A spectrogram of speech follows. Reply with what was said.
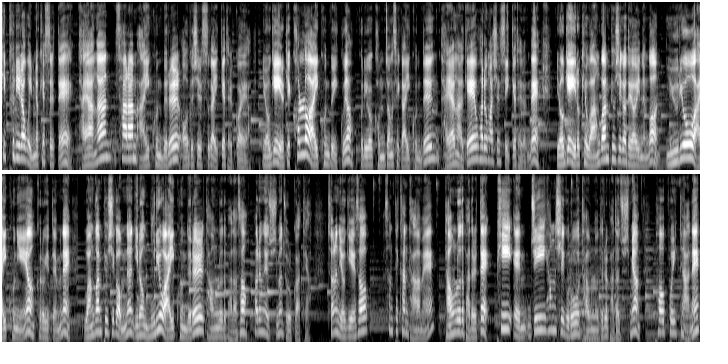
people이라고 입력했을 때 다양한 사람 아이콘들을 얻으실 수가 있게 될 거예요. 여기에 이렇게 컬러 아이콘도 있고요. 그리고 검정색 아이콘 등 다양하게 활용하실 수 있게 되는데 여기에 이렇게 왕관 표시가 되어 있는 건 유료 아이콘이에요. 그렇기 때문에 왕관 표시가 없는 이런 무료 아이콘들을 다운로드 받아서 활용해 주시면 좋을 것 같아요. 저는 여기에서 선택한 다음에 다운로드 받을 때 png 형식으로 다운로드를 받아주시면 파워포인트 안에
